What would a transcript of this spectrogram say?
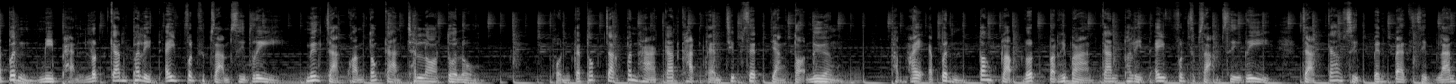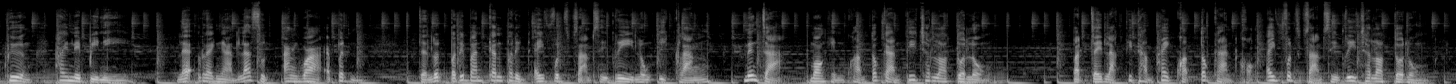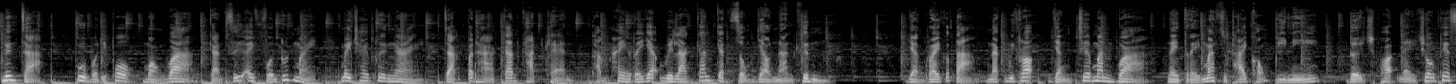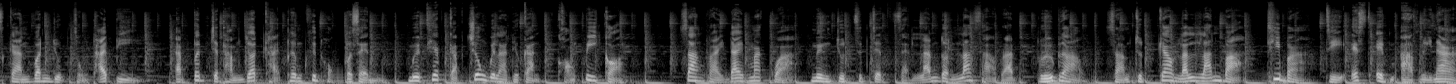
Apple มีแผนลดการผลิต iPhone 13 Series เนื่องจากความต้องการชะลอตัวลง ผลกระทบจากปัญหาการขาดแคลนชิปเซ็ตอย่างต่อเนื่อง ทำให้ Apple ต้องปรับลดปริมาณการผลิต iPhone 13 Series จาก 90 เป็น 80 ล้านเครื่องภายในปีนี้ และรายงานล่าสุดอ้างว่า Apple จะลดปริมาณการผลิต iPhone 13 Series ลงอีกครั้ง เนื่องจากมองเห็นความต้องการที่ชะลอตัวลง ปัจจัยหลักที่ทำให้ความต้องการของ iPhone 13 Series ชะลอตัวลง เนื่องจากผู้บริโภคมองว่าการซื้อ iPhone รุ่นใหม่ไม่ใช่เรื่องง่าย จากปัญหาการขาดแคลนทำให้ระยะเวลาการจัดส่งยาวนานขึ้น อย่างไรก็ตาม นักวิเคราะห์ยังเชื่อมั่นว่าในไตรมาสสุดท้ายของปีนี้ โดยเฉพาะในช่วงเทศกาลวันหยุดส่งท้ายปี Apple จะทำยอดขายเพิ่มขึ้น 6%เมื่อเทียบกับช่วงเวลาเดียวกันของปีก่อน สร้างรายได้มากกว่า 1.17 แสนล้านดอลลาร์สหรัฐ หรือราว 3.9 ล้านล้านบาทที่มา GSM Arena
